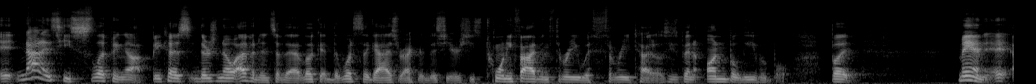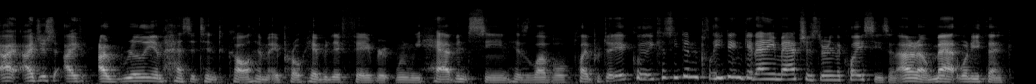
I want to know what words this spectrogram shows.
it, not as he's slipping up because there's no evidence of that. Look at the, what's the guy's record this year? He's 25 and three with three titles. He's been unbelievable. But man, it, I, I just I, I really am hesitant to call him a prohibitive favorite when we haven't seen his level of play, particularly because he didn't he didn't get any matches during the clay season. I don't know, Matt. What do you think?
